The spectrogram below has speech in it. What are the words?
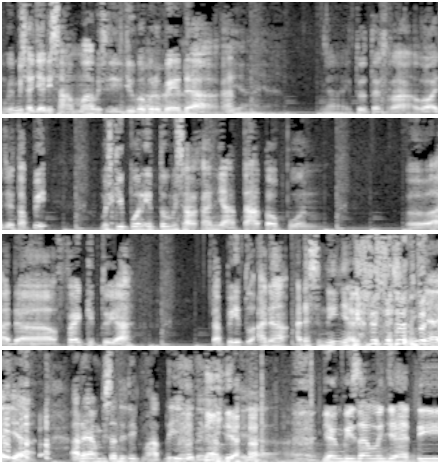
mungkin bisa jadi sama bisa jadi juga berbeda kan? iya iya. Nah itu terserah lo aja. Tapi meskipun itu misalkan nyata ataupun eh, ada fake gitu ya Tapi itu ada ada seninya. Gitu. Iya iya. Ada yang bisa dinikmati gitu kan. Iya. iya. Yang bisa menjadi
